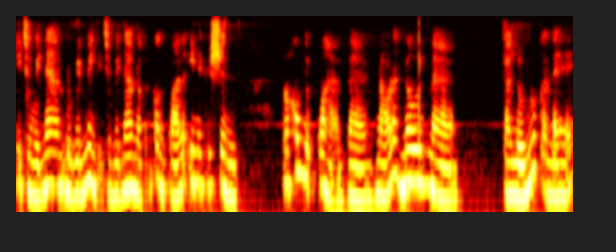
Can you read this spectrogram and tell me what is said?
thị trường Việt Nam. Đối với mình thị trường Việt Nam nó vẫn còn quá là inefficient. Nó không hiệu quả và nó là nơi mà cả lớn nuốt cả bé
